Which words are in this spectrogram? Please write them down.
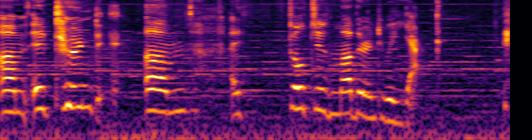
um, it turned um, I Filch's mother into a yak.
